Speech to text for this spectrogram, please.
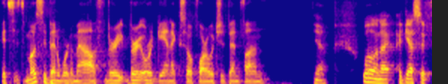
it's it's mostly been word of mouth very very organic so far which has been fun. Yeah. Well and I, I guess if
